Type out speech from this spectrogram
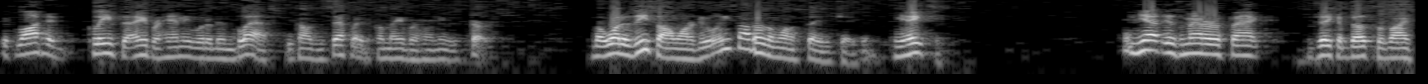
If Lot had cleaved to Abraham, he would have been blessed. Because he separated from Abraham, he was cursed. But what does Esau want to do? Well, Esau doesn't want to stay with Jacob. He hates him. And yet, as a matter of fact, Jacob does provide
